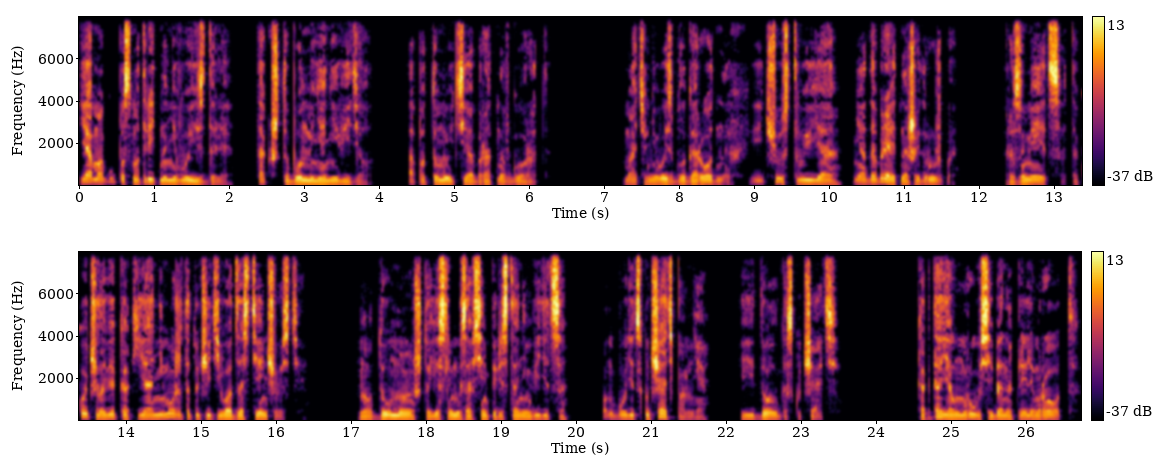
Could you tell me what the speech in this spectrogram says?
я могу посмотреть на него издали, так, чтобы он меня не видел, а потом уйти обратно в город. Мать у него из благородных, и, чувствую я, не одобряет нашей дружбы. Разумеется, такой человек, как я, не может отучить его от застенчивости. Но думаю, что если мы совсем перестанем видеться, он будет скучать по мне, и долго скучать. Когда я умру у себя на Клелем-Роуд,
